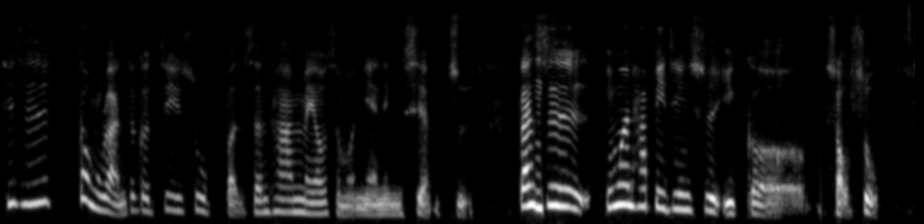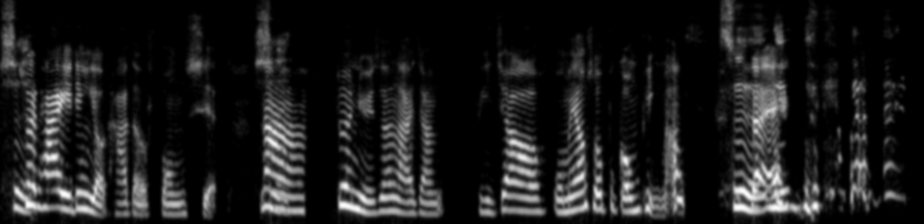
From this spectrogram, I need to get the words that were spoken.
其实冻卵这个技术本身它没有什么年龄限制，但是因为它毕竟是一个手术，是，所以它一定有它的风险。那对女生来讲，比较我们要说不公平嘛？是，对。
